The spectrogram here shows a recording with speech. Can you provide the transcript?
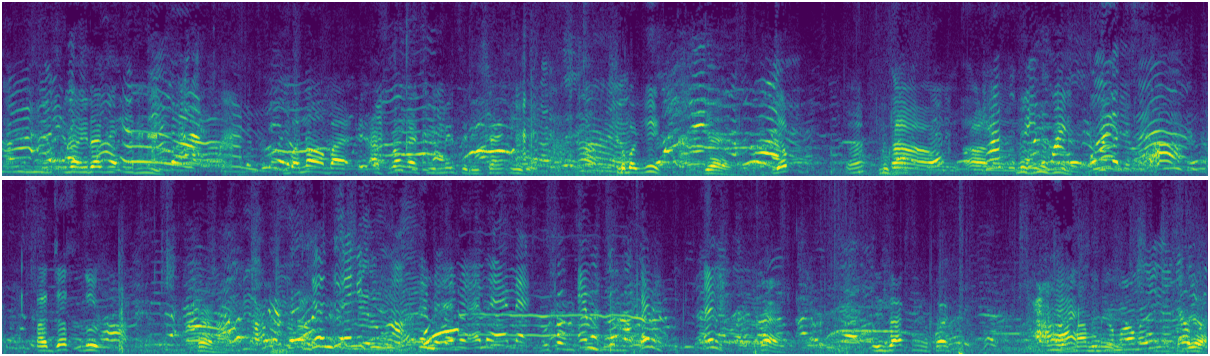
No, he doesn't eat meat. But no, but as long as you mix it, he can't eat it. No, but you. Yeah. Yep. Huh? Look, Uh, You uh, have to drink one. Oh my god, this is hot. I just look. yeah. Don't do anything hot. Emma, Emma, Emma, Emma. Emma, Emma, Yeah. He's asking a question. The mom made it. Yeah.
